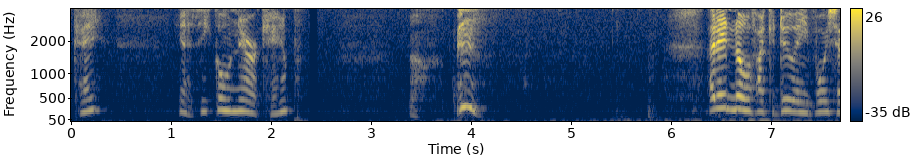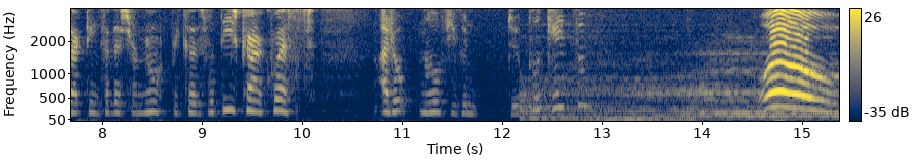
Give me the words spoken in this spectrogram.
Okay? Yeah, is he going near our camp? Oh. I didn't know if I could do any voice acting for this or not, because with these kind of quests, I don't know if you can duplicate them. Whoa!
